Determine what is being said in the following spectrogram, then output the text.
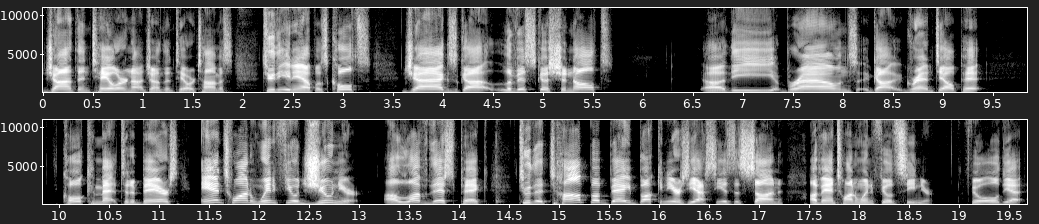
Jonathan Taylor, not Jonathan Taylor Thomas, to the Indianapolis Colts. Jags got Laviska Shenault. Uh, the Browns got Grant Delpit. Cole Kmet to the Bears. Antoine Winfield Jr. I love this pick to the Tampa Bay Buccaneers. Yes, he is the son of Antoine Winfield Sr. Feel old yet?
